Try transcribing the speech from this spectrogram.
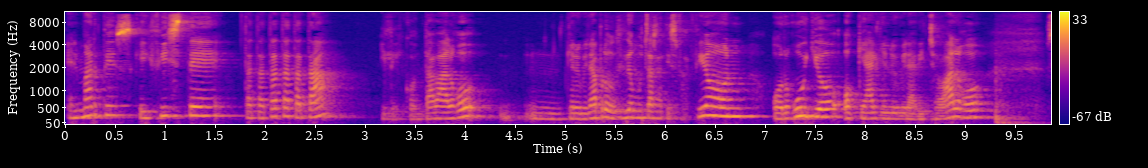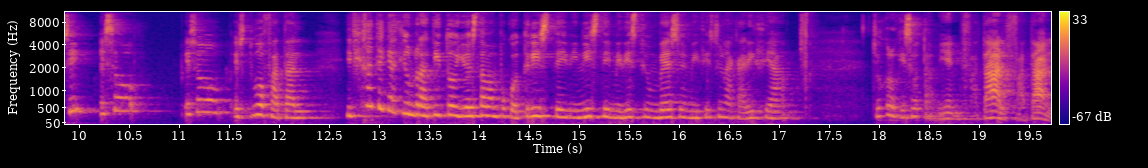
el martes que hiciste ta ta ta ta ta ta, y le contaba algo mm, que le hubiera producido mucha satisfacción, orgullo o que alguien le hubiera dicho algo. Sí, eso, eso estuvo fatal. Y fíjate que hace un ratito yo estaba un poco triste y viniste y me diste un beso y me hiciste una caricia. Yo creo que eso también, fatal, fatal.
